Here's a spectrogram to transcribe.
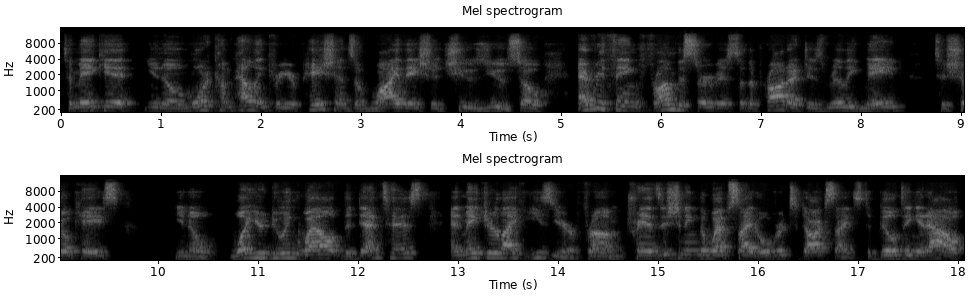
to make it you know more compelling for your patients of why they should choose you. So everything from the service to the product is really made to showcase you know what you're doing well the dentist and make your life easier from transitioning the website over to DocSites to building it out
